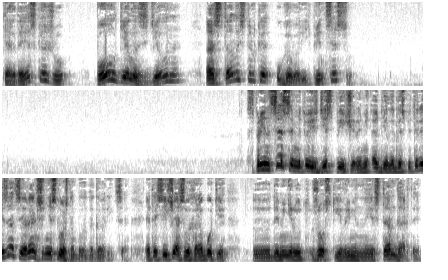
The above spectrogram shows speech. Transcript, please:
Тогда я скажу, пол дела сделано, осталось только уговорить принцессу. С принцессами, то есть диспетчерами отдела госпитализации, раньше несложно было договориться. Это сейчас в их работе доминируют жесткие временные стандарты.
